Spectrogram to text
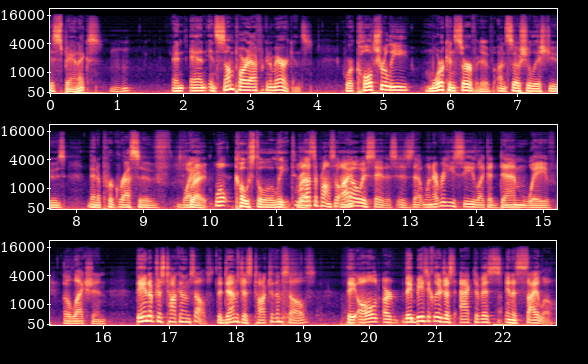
Hispanics mm-hmm. and, and in some part African Americans who are culturally more conservative on social issues than a progressive white Right. Well- coastal elite. Well, that's the problem. So I always say this is that whenever you see like a Dem wave election, they end up just talking to themselves. The Dems just talk to themselves. They all are. They basically are just activists in a silo.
